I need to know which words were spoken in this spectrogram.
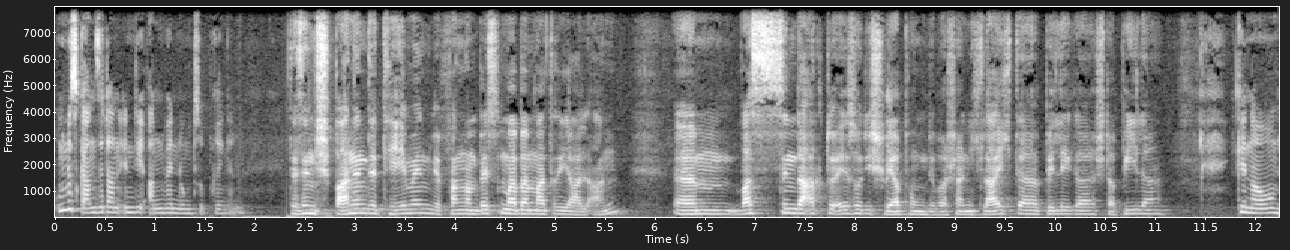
um das Ganze dann in die Anwendung zu bringen. Das sind spannende Themen. Wir fangen am besten mal beim Material an. Ähm, was sind da aktuell so die Schwerpunkte? Wahrscheinlich leichter, billiger, stabiler? Genau.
